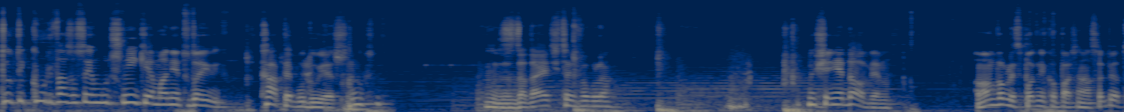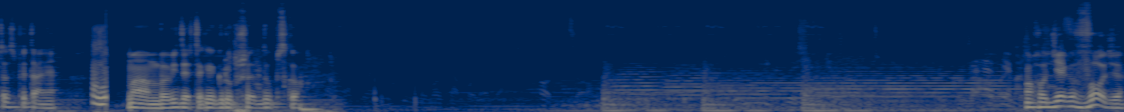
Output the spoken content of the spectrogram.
To ty kurwa zostaj łucznikiem, a nie tutaj katę budujesz. No. Zadaje ci coś w ogóle? No się nie dowiem. A mam w ogóle spodnie kopacze na sobie? O, to jest pytanie. Mam, bo widać takie grubsze dupsko. On chodzi jak w wodzie.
